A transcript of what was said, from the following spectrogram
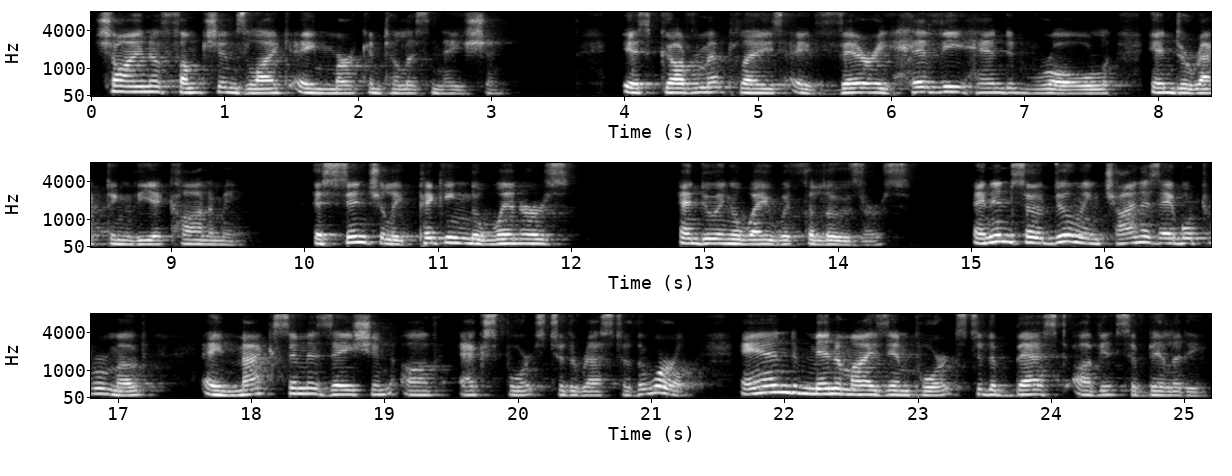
China functions like a mercantilist nation. Its government plays a very heavy handed role in directing the economy, essentially picking the winners and doing away with the losers. And in so doing, China is able to promote a maximization of exports to the rest of the world and minimize imports to the best of its ability.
